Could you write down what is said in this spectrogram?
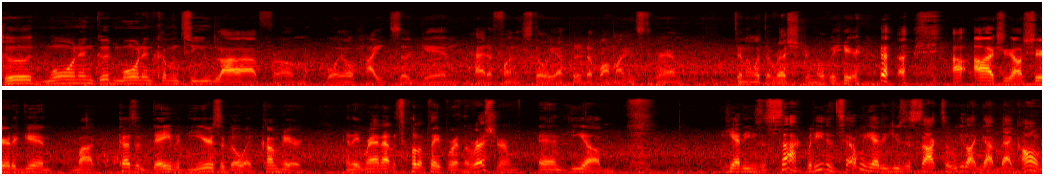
Good morning, good morning. Coming to you live from Boyle Heights again. Had a funny story. I put it up on my Instagram, dealing with the restroom over here. I, actually, I'll share it again. My cousin David years ago had come here, and they ran out of toilet paper in the restroom, and he um he had to use a sock, but he didn't tell me he had to use a sock. So we like got back home,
